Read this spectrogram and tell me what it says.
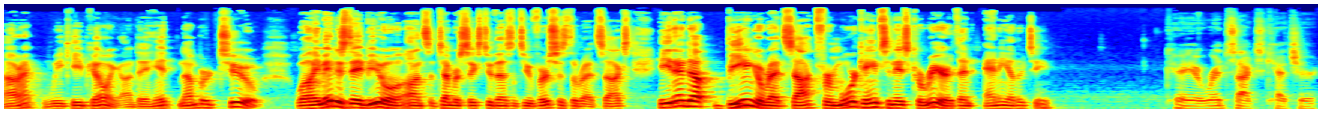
All right, we keep going on to hit number two. Well, he made his debut on September 6, 2002 versus the Red Sox. He'd end up being a Red Sox for more games in his career than any other team. Okay, a Red Sox catcher.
